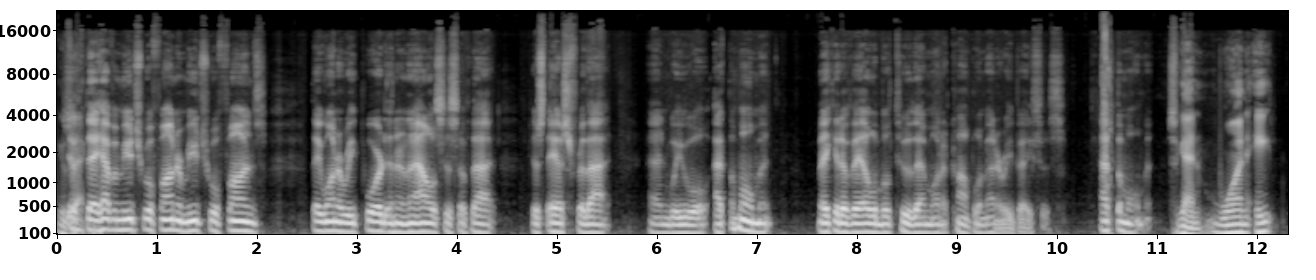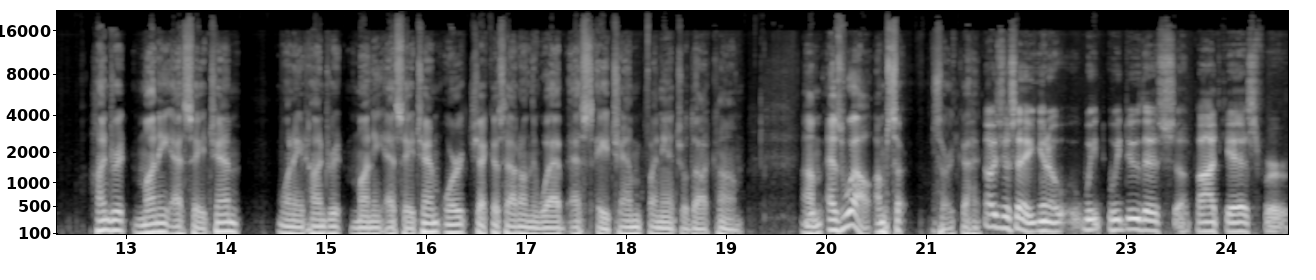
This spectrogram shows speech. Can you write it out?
If they have a mutual fund or mutual funds, they want to report an analysis of that. Just ask for that, and we will, at the moment, make it available to them on a complimentary basis. At the moment, so again, one eight hundred money SHM, one eight hundred money SHM, or check us out on the web shmfinancial.com. Um, as well. I'm sorry. Sorry. Go ahead. I was just saying, you know, we we do this uh, podcast for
